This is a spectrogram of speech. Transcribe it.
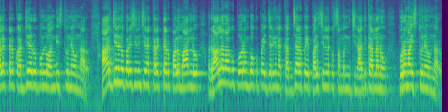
కలెక్టర్కు అర్జీల రూపంలో అందిస్తూనే ఉన్నారు. ఆర్జీలను పరిశీలించిన కలెక్టర్ పలుమార్లు రాళ్ళవాగు పోరంబోకుపై జరిగిన కబ్జాలపై పరిశీలనకు సంబంధించిన అధికారులను పురమాయిస్తూనే ఉన్నారు.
